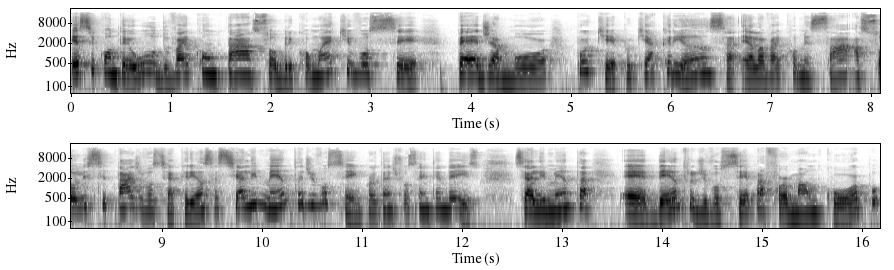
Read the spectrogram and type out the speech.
Esse conteúdo vai contar sobre como é que você pede amor. Por quê? Porque a criança ela vai começar a solicitar de você. A criança se alimenta de você. É importante você entender isso. Se alimenta é, dentro de você para formar um corpo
